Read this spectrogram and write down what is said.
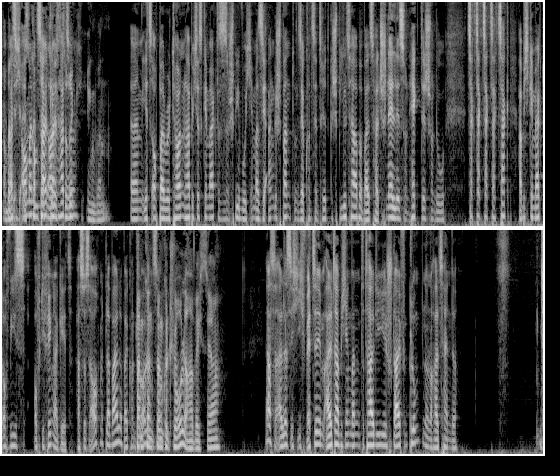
Aber Was ich auch mal eine Zeit halt alles lang hatte- zurück irgendwann. Ähm, jetzt auch bei Returnal habe ich das gemerkt, das ist ein Spiel, wo ich immer sehr angespannt und sehr konzentriert gespielt habe, weil es halt schnell ist und hektisch und du zack, zack, zack, zack, zack, habe ich gemerkt auch, wie es auf die Finger geht. Hast du es auch mittlerweile bei Beim, Controller? Con und so? beim Controller habe ich's ja. Ja, das ist alles, ich, ich wette, im Alter habe ich irgendwann total die steifen Klumpen nur noch als Hände.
